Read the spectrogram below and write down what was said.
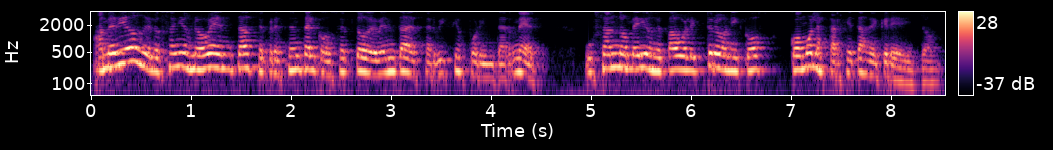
A mediados de los años 90 se presenta el concepto de venta de servicios por Internet, usando medios de pago electrónicos como las tarjetas de crédito.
